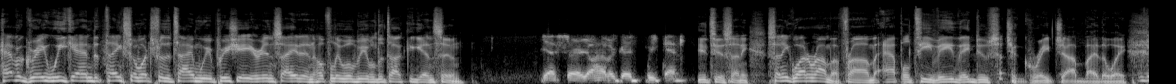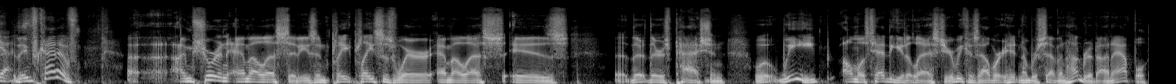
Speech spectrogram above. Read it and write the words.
have a great weekend. Thanks so much for the time. We appreciate your insight, and hopefully we'll be able to talk again soon. Yes, sir. Y'all have a good weekend. You too, Sonny. Sonny Guadarrama from Apple TV. They do such a great job, by the way. Yes. They've kind of, uh, I'm sure in MLS cities and places where MLS is. Uh, there, there's passion. We almost had to get it last year because Albert hit number 700 on Apple.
